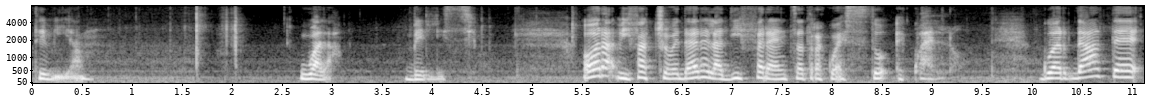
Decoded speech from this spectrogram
tirate via. Voilà bellissimo. Ora vi faccio vedere la differenza tra questo e quello. Guardate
